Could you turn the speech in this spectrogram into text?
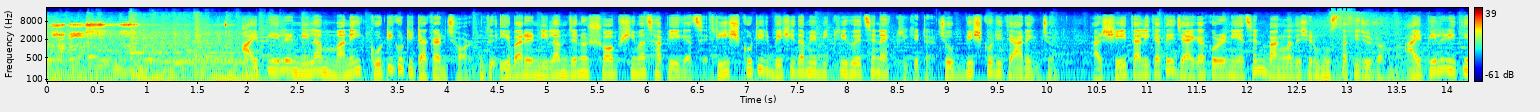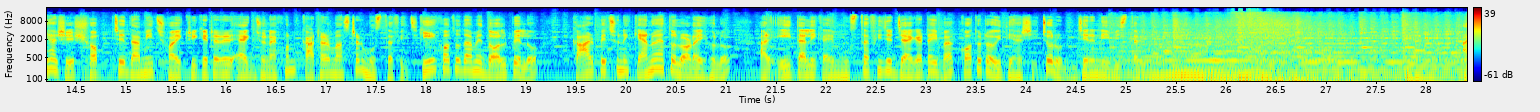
বাংলাদেশ। আইপিএলের নিলাম মানেই কোটি কোটি টাকার ঝড়, কিন্তু এবারের নিলাম যেন সব সীমা ছাপিয়ে গেছে। ত্রিশ কোটির বেশি দামে বিক্রি হয়েছেন এক ক্রিকেটার, চব্বিশ কোটিতে আরেকজন। আর সেই তালিকাতেই জায়গা করে নিয়েছেন বাংলাদেশের মুস্তাফিজুর রহমান। আইপিএলের ইতিহাসে সবচেয়ে দামি ছয় ক্রিকেটারের একজন এখন কাটার মাস্টার মুস্তাফিজ। কে কত দামে দল পেল, কার পেছনে কেন এত লড়াই হলো, আর এই তালিকায় মুস্তাফিজের জায়গাটাই বা কতটা ঐতিহাসিক? চলুন জেনে নেই বিস্তারিত।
